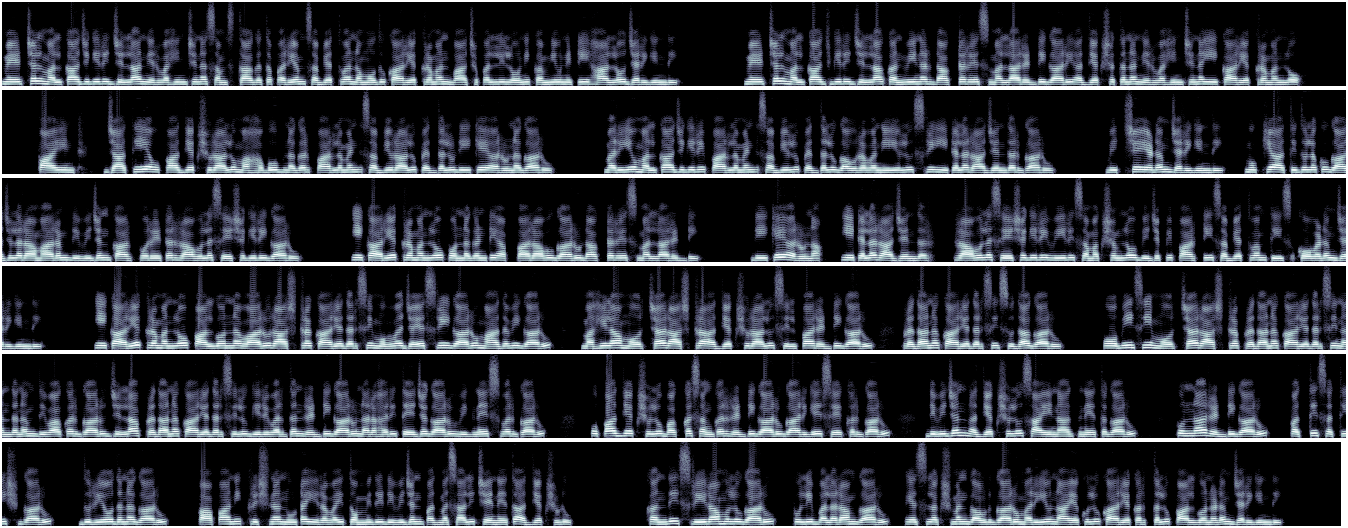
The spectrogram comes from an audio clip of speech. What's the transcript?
మేడ్చల్ మల్కాజిగిరి జిల్లా నిర్వహించిన సంస్థాగత పర్యం సభ్యత్వ నమోదు కార్యక్రమం బాచపల్లిలోని కమ్యూనిటీ హాల్లో జరిగింది. మేడ్చల్ మల్కాజ్గిరి జిల్లా కన్వీనర్ డాక్టర్ ఎస్ మల్లారెడ్డి గారి అధ్యక్షతన నిర్వహించిన ఈ కార్యక్రమంలో పాయింట్ జాతీయ ఉపాధ్యక్షురాలు మహబూబ్ నగర్ పార్లమెంట్ సభ్యురాలు పెద్దలు డీకే అరుణ గారు మరియు మల్కాజిగిరి పార్లమెంట్ సభ్యులు పెద్దలు గౌరవనీయులు శ్రీ ఈటల రాజేందర్ గారు. విచ్చేయడం జరిగింది. ముఖ్య అతిథులకు గాజుల రామారం డివిజన్ కార్పొరేటర్ రావుల శేషగిరి గారు. ఈ కార్యక్రమంలో Ponnaganti Apparao garu doctor S Mallareddy D K Aruna Etela Rajender Ravula Seshagiri వీరి సమక్షంలో బీజేపీ పార్టీ సభ్యత్వం తీసుకోవడం జరిగింది. ఈ కార్యక్రమంలో పాల్గొన్న వారు రాష్ట్ర కార్యదర్శి మువ్వ జయశ్రీ గారు మాధవి గారు మహిళా మోర్చా రాష్ట్ర అధ్యక్షురాలు శిల్పారెడ్డి గారు ప్రధాన కార్యదర్శి సుధా గారు ఓబీసీ మోర్చా రాష్ట్ర ప్రధాన కార్యదర్శి నందనం దివాకర్ గారు జిల్లా ప్రధాన కార్యదర్శులు గిరివర్ధన్ రెడ్డి గారు నరహరి తేజ గారు విఘ్నేశ్వర్ గారు ఉపాధ్యక్షులు బక్క శంకర్ రెడ్డి గారు గారిగే శేఖర్ గారు డివిజన్ అధ్యక్షులు సాయినాథ్ నేత గారు పున్నారెడ్డి గారు పత్తి సతీష్ గారు దుర్యోధన గారు పాపాని కృష్ణ నూట ఇరవై తొమ్మిది డివిజన్ పద్మశాలి చేనేత అధ్యక్షుడు. కంది శ్రీరాములు గారు పులి బలరాం గారు ఎస్ లక్ష్మణ్ గౌడ్ గారు మరియు నాయకులు కార్యకర్తలు పాల్గొనడం జరిగింది.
